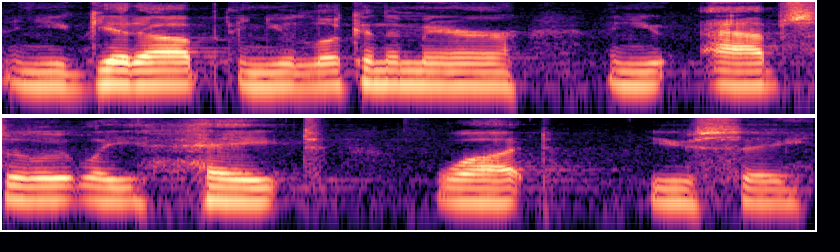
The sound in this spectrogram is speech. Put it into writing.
and you get up and you look in the mirror and you absolutely hate what you see.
